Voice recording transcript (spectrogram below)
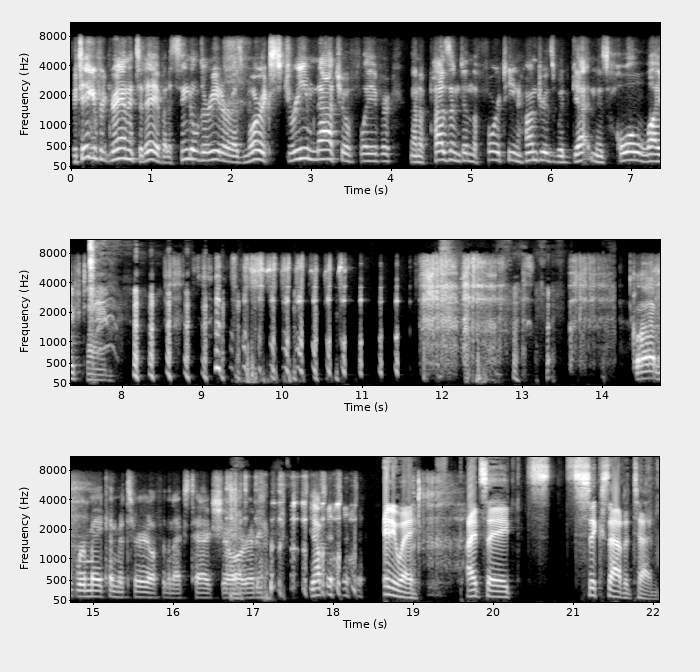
We take it for granted today, but a single Dorito has more extreme nacho flavor than a peasant in the 1400s would get in his whole lifetime. Glad we're making material for the next tag show already. Yep. Anyway, I'd say six out of ten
